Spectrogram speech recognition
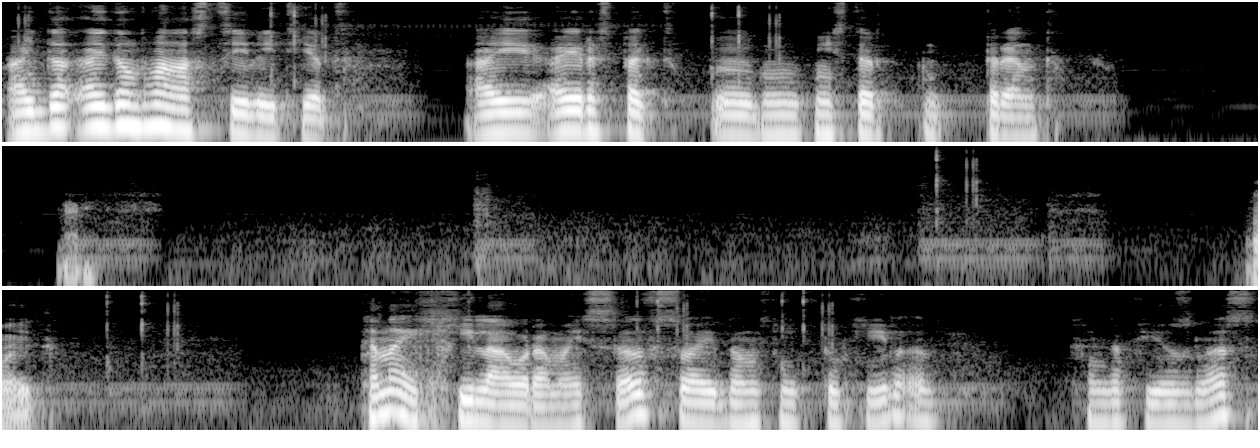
I don't, I don't wanna steal it yet. I, I respect uh, Mr. Trent. Wait. Can I heal aura myself so I don't need to heal? Uh, kind of useless.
